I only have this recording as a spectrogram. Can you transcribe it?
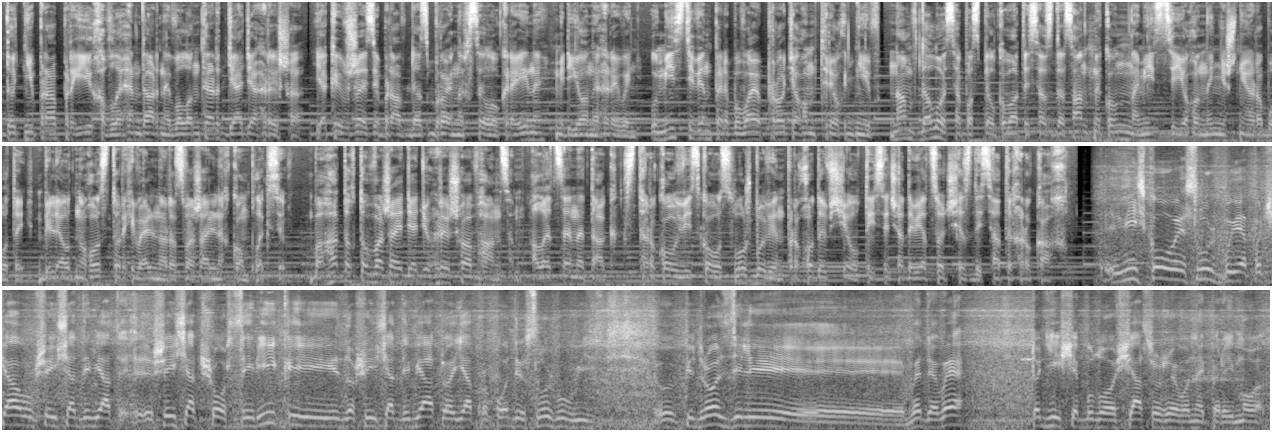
До Дніпра приїхав легендарний волонтер дядя Гриша, який вже зібрав для збройних сил України мільйони гривень. У місті він перебуває протягом трьох днів. Нам вдалося поспілкуватися з десантником на місці його нинішньої роботи біля одного з торгівельно-розважальних комплексів. Багато хто вважає дядю Гришу афганцем, але це не так. Строкову військову службу він проходив ще у 1960-х роках. Військову службу я почав у 69, 66 рік і до 69-го я проходив службу в підрозділі е, ВДВ. Тоді ще було, зараз вже вони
